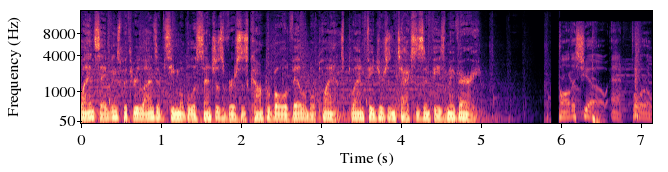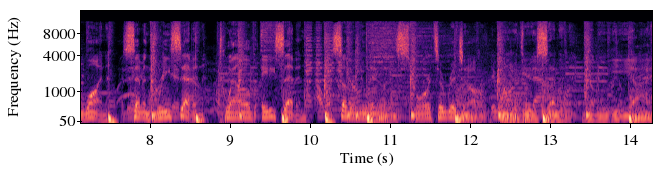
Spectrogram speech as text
Plan savings with three lines of T Mobile Essentials versus comparable available plans. Plan features and taxes and fees may vary. Call the show at 401 737 1287. Southern New England Sports Original 1037 WEEI.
